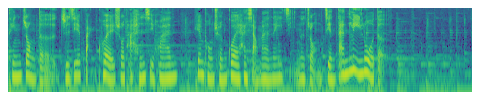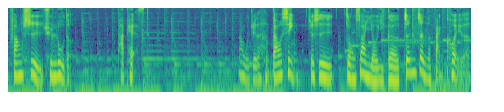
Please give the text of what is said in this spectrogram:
听众的直接反馈，说他很喜欢天蓬权贵和小曼那一集那种简单利落的。方式去录的 podcast，那我觉得很高兴，就是总算有一个真正的反馈了。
